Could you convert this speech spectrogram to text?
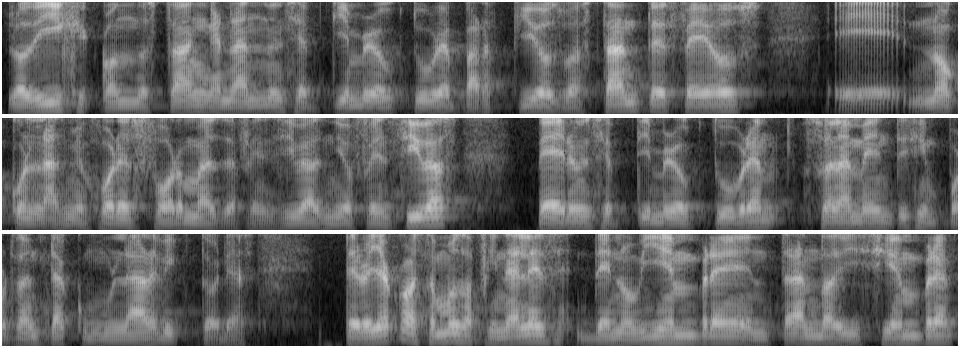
Lo dije cuando estaban ganando en septiembre y octubre partidos bastante feos, eh, no con las mejores formas defensivas ni ofensivas, pero en septiembre y octubre solamente es importante acumular victorias. Pero ya cuando estamos a finales de noviembre, entrando a diciembre,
